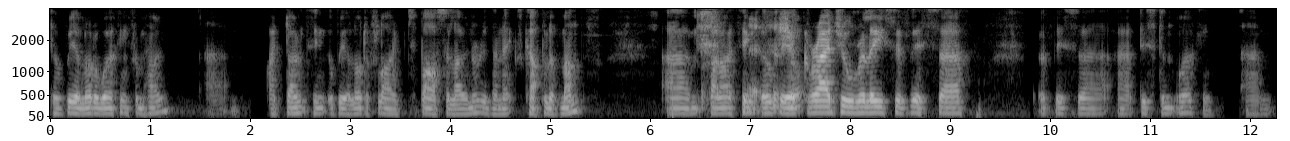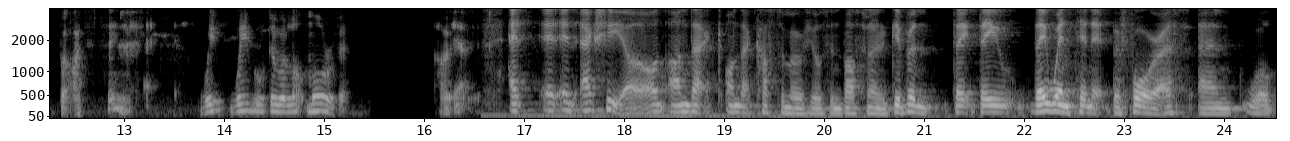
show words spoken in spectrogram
there'll be a lot of working from home. Um, I don't think there'll be a lot of flying to Barcelona in the next couple of months, um, but I think there'll be sure. a gradual release of this uh, of this uh, uh, distant working. Um, but I think we we will do a lot more of it. Yeah, and, and actually uh, on, on that on that customer of yours in Barcelona, given they they they went in it before us and will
